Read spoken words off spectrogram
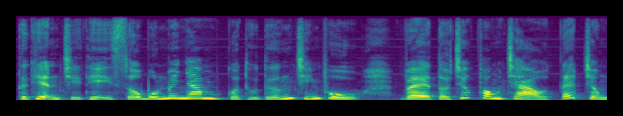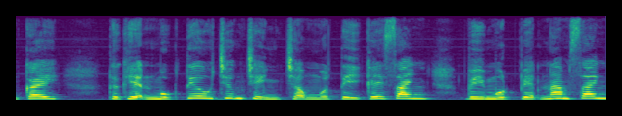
thực hiện chỉ thị số 45 của Thủ tướng Chính phủ về tổ chức phong trào Tết trồng cây, thực hiện mục tiêu chương trình trồng 1 tỷ cây xanh vì một Việt Nam xanh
